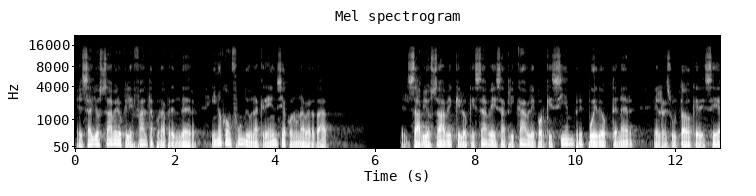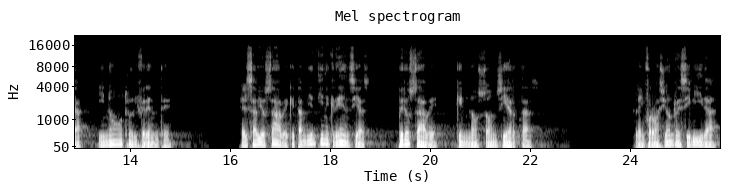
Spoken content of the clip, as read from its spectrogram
El sabio sabe lo que le falta por aprender y no confunde una creencia con una verdad. El sabio sabe que lo que sabe es aplicable porque siempre puede obtener el resultado que desea y no otro diferente. El sabio sabe que también tiene creencias, pero sabe que no son ciertas. La información recibida,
